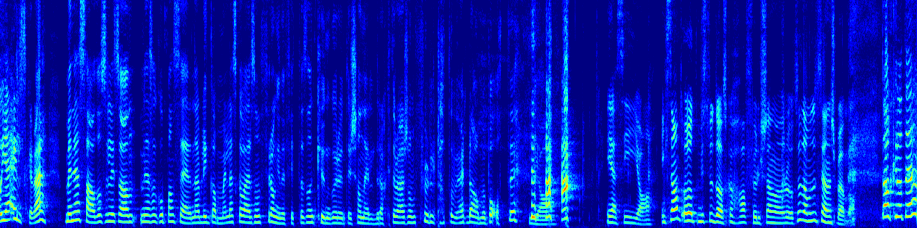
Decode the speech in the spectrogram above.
og jeg elsker det. Men jeg sa det også litt sånn Men jeg skal kompensere når jeg blir gammel. Jeg skal være sånn Frognerfitte som kun går rundt i Chanel-drakter og er sånn fulltatovert dame på 80. Ja. Jeg sier ja. Ikke sant? Og hvis du da skal ha full Chanel Rote, da må du tjene spenn. Det er akkurat det!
